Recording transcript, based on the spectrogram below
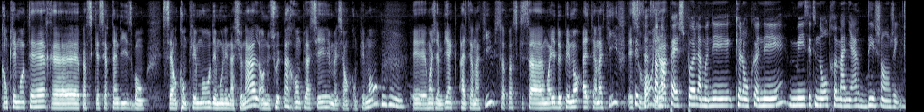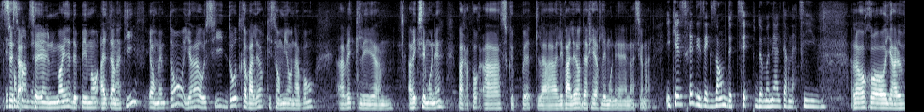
complémentaires, euh, parce que certains disent bon, c'est en complément des monnaies nationales. On ne souhaite pas remplacer, mais c'est en complément. Mhm. Et moi, j'aime bien alternative, ça parce que c'est un moyen de paiement alternatif. Et souvent, ça, ça n'empêche pas la monnaie que l'on connaît, mais c'est une autre manière d'échanger. c'est ça. C'est un moyen de paiement alternatif et en même temps, il y a aussi d'autres valeurs qui sont mises en avant avec, les, euh, avec ces monnaies par rapport à ce que peut être les valeurs derrière les monnaies nationales. Et quels seraient des exemples de types de monnaies alternatives? Alors, euh,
